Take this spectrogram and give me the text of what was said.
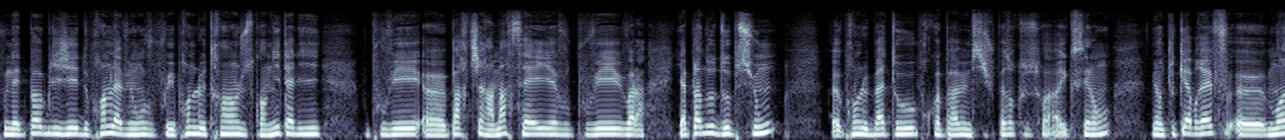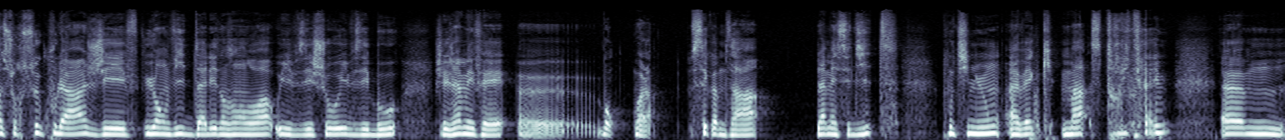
Vous n'êtes pas obligé de prendre l'avion. Vous pouvez prendre le train jusqu'en Italie. Vous pouvez euh, partir à Marseille. Vous pouvez, voilà, il y a plein d'autres options. Euh, prendre le bateau, pourquoi pas, même si je suis pas sûr que ce soit excellent. Mais en tout cas, bref, euh, moi sur ce coup-là, j'ai eu envie d'aller dans un endroit où il faisait chaud, il faisait beau. Je l'ai jamais fait. bon, voilà, c'est comme ça. La messe est dite continuons avec ma story time. Euh,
